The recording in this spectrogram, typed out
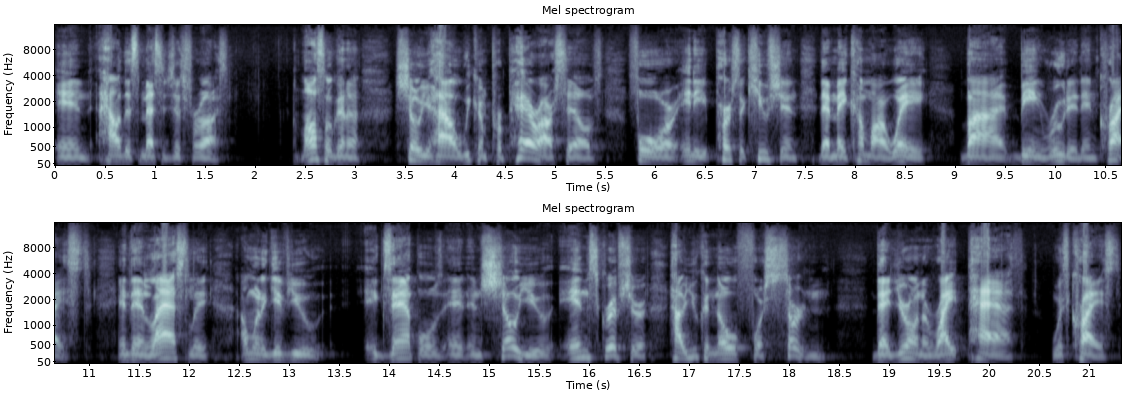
and how this message is for us. I'm also going to show you how we can prepare ourselves for any persecution that may come our way by being rooted in Christ. And then lastly, I want to give you examples and, and show you in Scripture how you can know for certain that you're on the right path with Christ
